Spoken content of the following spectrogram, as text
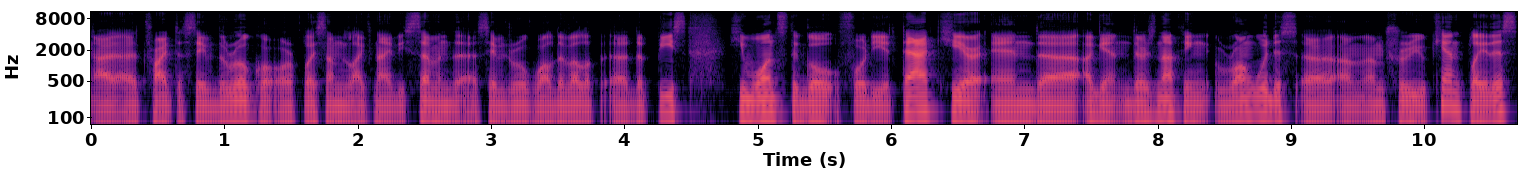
uh, uh, try to save the rook or, or, play something like 97 to save the rook while develop uh, the piece. He wants to go for the attack here. And again, there's nothing wrong with this. I'm, I'm, sure you can play this.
